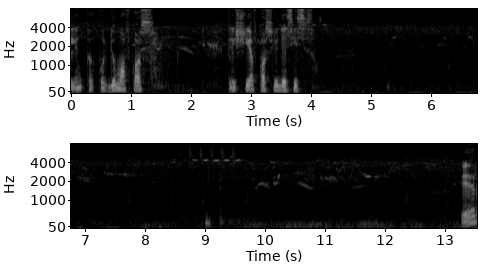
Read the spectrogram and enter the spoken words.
link Kurdiumovkos, Klišievkos judesys. Ir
